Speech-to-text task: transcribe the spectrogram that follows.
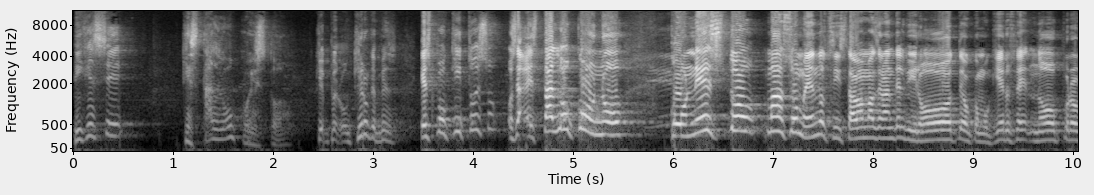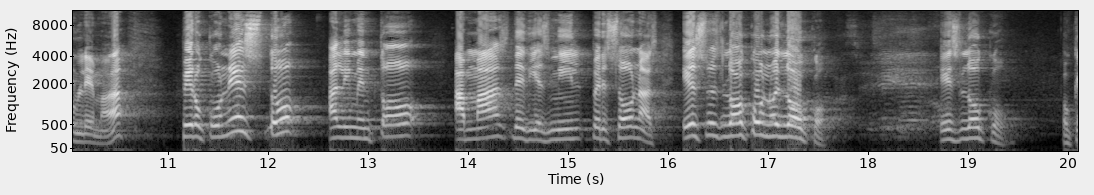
Fíjese que está loco esto pero quiero que pienses, ¿es poquito eso? O sea, ¿está loco o no? Con esto, más o menos, si estaba más grande el virote o como quiera usted, no problema. ¿ah? Pero con esto alimentó a más de 10 mil personas. ¿Eso es loco o no es loco? Es loco, ¿ok?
